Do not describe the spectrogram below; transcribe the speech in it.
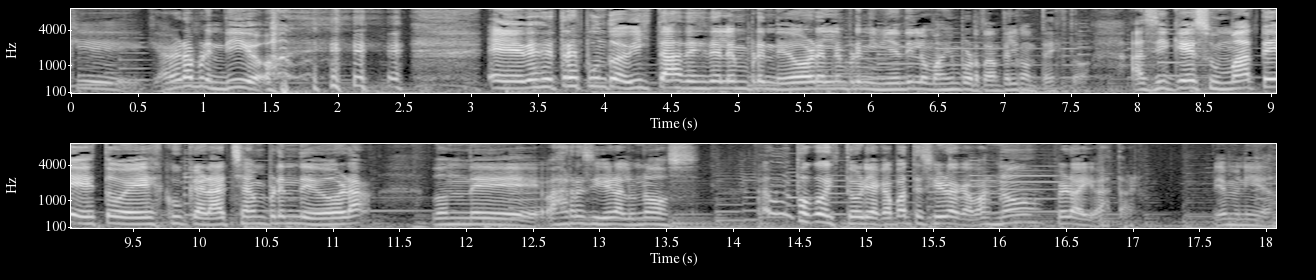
que, haber aprendido. Eh, desde tres puntos de vista, desde el emprendedor, el emprendimiento y lo más importante, el contexto. Así que sumate, esto es Cucaracha Emprendedora, donde vas a recibir algunos, un poco de historia, capaz te sirva, capaz no, pero ahí va a estar. Bienvenida.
